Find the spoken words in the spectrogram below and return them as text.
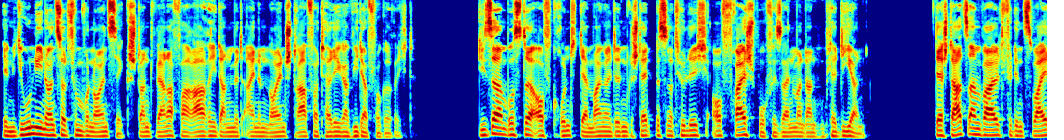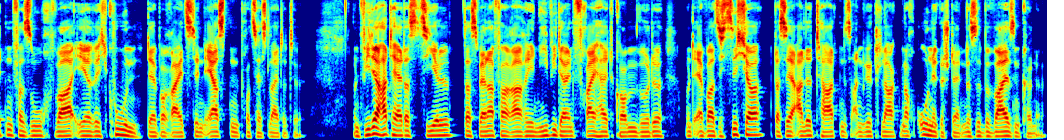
Im Juni 1995 stand Werner Ferrari dann mit einem neuen Strafverteidiger wieder vor Gericht. Dieser musste aufgrund der mangelnden Geständnisse natürlich auf Freispruch für seinen Mandanten plädieren. Der Staatsanwalt für den zweiten Versuch war Erich Kuhn, der bereits den ersten Prozess leitete. Und wieder hatte er das Ziel, dass Werner Ferrari nie wieder in Freiheit kommen würde, und er war sich sicher, dass er alle Taten des Angeklagten auch ohne Geständnisse beweisen könne.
